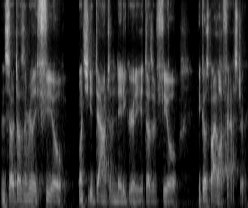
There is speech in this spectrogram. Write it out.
and so it doesn't really feel once you get down to the nitty gritty. It doesn't feel it goes by a lot faster.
